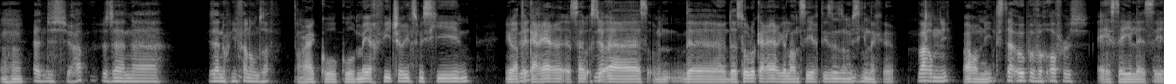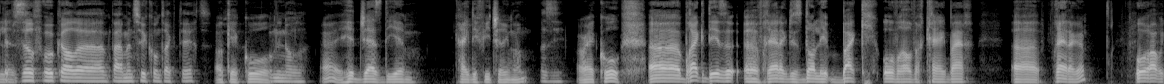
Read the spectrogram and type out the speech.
Mm -hmm. En dus ja, we zijn, we zijn nog niet van ons af. Alright, cool, cool. Meer featurings misschien? Nu dat de, carrière, so, ja. de, de solo-carrière gelanceerd is, en zo misschien dat je... Waarom niet? Waarom niet? Ik sta open voor offers. Hey, say less, say Ik heb zelf ook al een paar mensen gecontacteerd. Oké, okay, cool. Om die nodig. Hit Jazz DM. Krijg die featuring, man. Vas-y. Alright, cool. Uh, Brak, deze uh, vrijdag dus Dolly Back. Overal verkrijgbaar. vrijdag, hè? Overal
